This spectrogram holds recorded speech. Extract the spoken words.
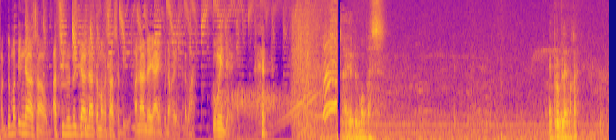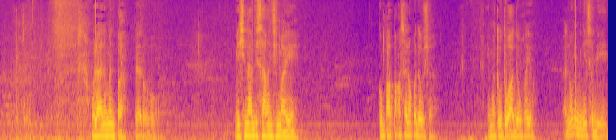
Pag dumating na asawa at sinunod niya ang lahat ng mga sasabihin, malalayain ko na kayong dalawa. Kung hindi, Ayaw lumabas. May problema ka? Wala naman pa, pero may sinabi sa akin si Maya eh. Kung papakasalan ko daw siya, eh matutuwa daw kayo. Anong ibig niya sabihin?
